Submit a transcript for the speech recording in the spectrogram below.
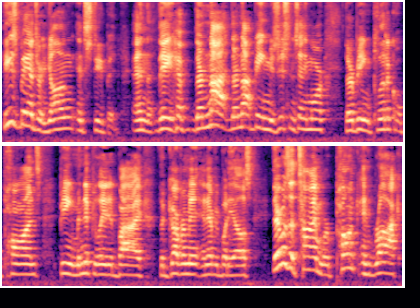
These bands are young and stupid, and they have they're not they're not being musicians anymore. They're being political pawns, being manipulated by the government and everybody else. There was a time where punk and rock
